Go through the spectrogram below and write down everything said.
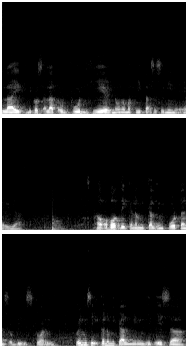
life because a lot of food here no nga makita sa sining area. How about the economical importance of the story when we say economical meaning it is uh,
